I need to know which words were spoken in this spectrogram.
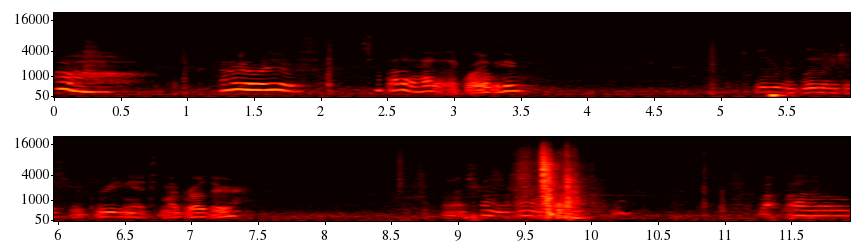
Where it is. I thought I had it like right over here. Literally just like reading it to my brother. I'm trying to. Uh oh.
